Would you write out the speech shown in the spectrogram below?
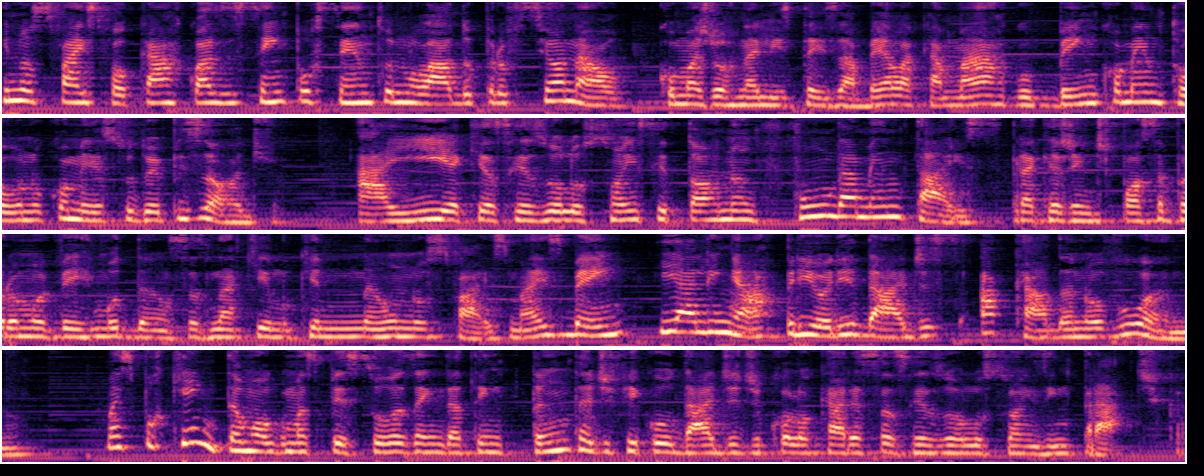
e nos faz focar quase 100% no lado profissional, como a jornalista Isabela Camargo bem comentou no começo do episódio. Aí é que as resoluções se tornam fundamentais para que a gente possa promover mudanças naquilo que não nos faz mais bem e alinhar prioridades a cada novo ano. Mas por que então algumas pessoas ainda têm tanta dificuldade de colocar essas resoluções em prática?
